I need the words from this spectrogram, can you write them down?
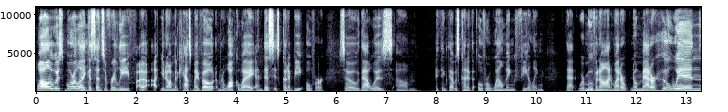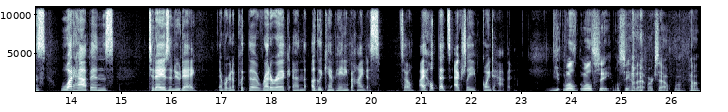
Well, it was more like a sense of relief. I, I, you know, I'm going to cast my vote. I'm going to walk away, and this is going to be over. So that was, um, I think, that was kind of the overwhelming feeling that we're moving on. Whatever, no matter who wins, what happens, today is a new day, and we're going to put the rhetoric and the ugly campaigning behind us. So I hope that's actually going to happen. We'll we'll see. We'll see how that works out. Well, Con.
